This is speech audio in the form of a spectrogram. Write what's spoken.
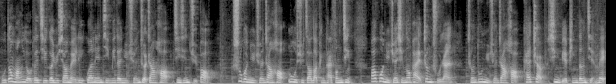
鼓动网友对几个与肖美丽关联紧密的女权者账号进行举报，数个女权账号陆续遭到平台封禁，包括女权行动派郑楚然、成都女权账号 Catch Up 性别平等姐妹、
